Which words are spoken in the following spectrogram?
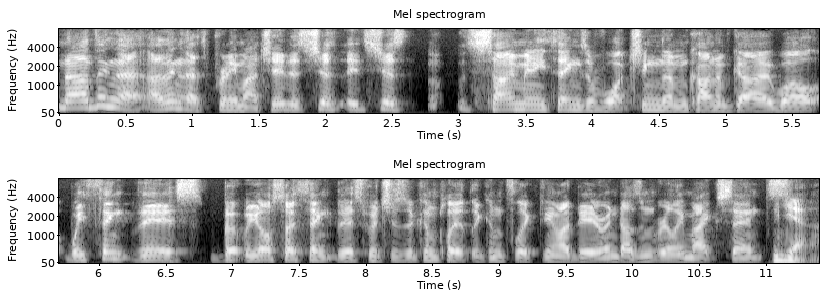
No, I think that I think that's pretty much it. It's just it's just so many things of watching them kind of go, well, we think this, but we also think this, which is a completely conflicting idea and doesn't really make sense. Yeah.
